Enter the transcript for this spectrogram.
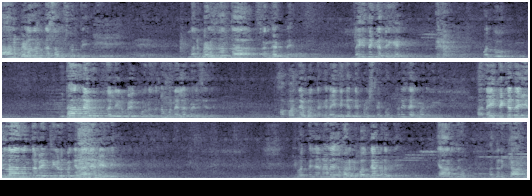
ನಾನು ಬೆಳೆದಂಥ ಸಂಸ್ಕೃತಿ, ನಾನು ಬೆಳೆದಂಥ ಸಂಘಟನೆ, ನೈತಿಕತೆಗೆ ಒಂದು ಉದಾಹರಣೆ ರೂಪದಲ್ಲಿ ಇರಬೇಕು ಅನ್ನೋದು ನಮ್ಮನ್ನೆಲ್ಲ ಬೆಳೆಸಿದೆ. ಅಪಾದ್ಯ ಬಂದಾಗ ನೈತಿಕತೆ ಪ್ರಶ್ನೆ ಬಂತು ರಿಸೈನ್ ಮಾಡಿದ್ದೀನಿ ಆ ನೈತಿಕತೆ ಇಲ್ಲ ಅನ್ನೋಂಥ ವ್ಯಕ್ತಿಗಳ ಬಗ್ಗೆ ನಾನೇನು ಹೇಳಿ? ಇವತ್ತಿನ ನಾಳೆ ಹೊರಗೆ ಬಂದೇ ಬರುತ್ತೆ. ಯಾರ್ದು? ಅದರ ಕಾರಣ,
